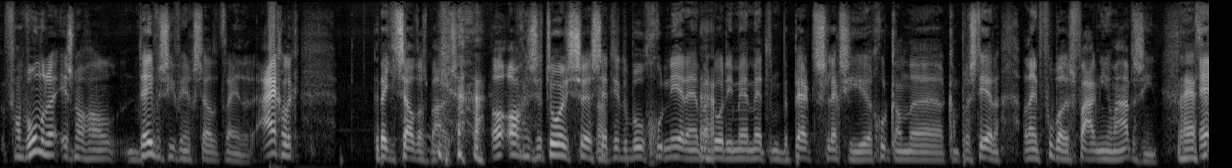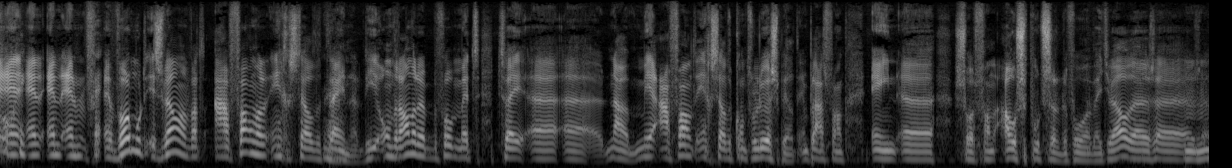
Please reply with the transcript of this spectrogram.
Van Wonderen is nogal een defensief ingestelde trainer. Eigenlijk een beetje hetzelfde als Buis. Organisatorisch eh, zet hij de boel goed neer en waardoor hij met, met een beperkte selectie eh, goed kan, eh, kan presteren. Alleen voetbal is vaak niet om aan te zien. Heeft En, en, en, en, en, en Wormoed is wel een wat aanvallender ingestelde trainer. Die onder andere bijvoorbeeld met twee nou, meer aanvallend ingestelde controleurs speelt. In plaats van één soort van auspoetser ervoor, weet je wel. Dus, Mhm.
